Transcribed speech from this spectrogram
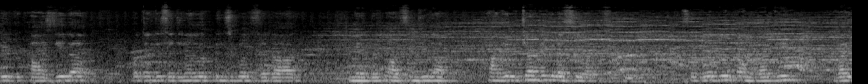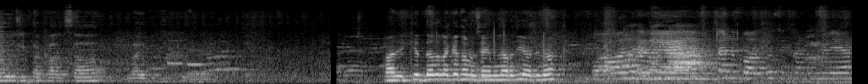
ਵੀ ਵਿਕਾਸ ਜੀ ਦਾ, ਪਤਨ ਦੇ ਸੱਜਣਾ ਦਾ ਪ੍ਰਿੰਸੀਪਲ ਸਰਦਾਰ ਮਹਿੰਦਰਪਾਲ ਸਿੰਘ ਜੀ ਦਾ ਹਾਂ ਜੀ ਚੜ੍ਹਦੀ ਕਲਾ ਸੇਵਾ ਸੋ ਬਹੁਤ ਬਹੁਤ ਧੰਨਵਾਦ ਜੀ। ਵਾਹਿਗੁਰੂ ਜੀ ਕਾ ਖਾਲਸਾ ਵਾਹਿਗੁਰੂ ਜੀ ਕੀ ਫਤਿਹ। ਹਾਂਜੀ ਕਿੱਦਾਂ ਦਾ ਲੱਗੇ ਤੁਹਾਨੂੰ ਸੈਮੀਨਾਰ ਜੀ ਅੱਜ ਦਾ? ਬਹੁਤ ਵਧੀਆ। ਤੁਹਾਨੂੰ ਬਹੁਤ ਕੁਝ ਸਿੱਖਣ ਨੂੰ ਮਿਲਿਆ।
